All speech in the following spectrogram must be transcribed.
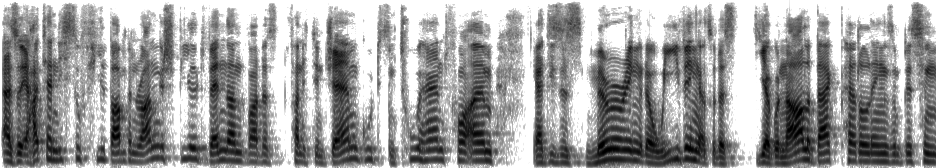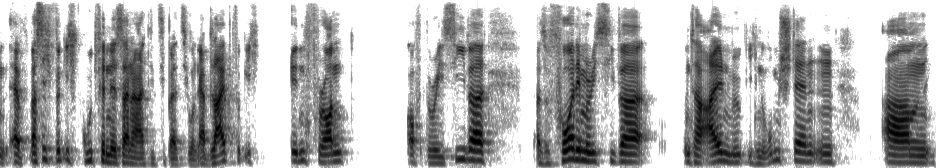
also er hat ja nicht so viel Bump and Run gespielt. Wenn, dann war das, fand ich den Jam gut, diesen Two-Hand vor allem. Er hat dieses Mirroring oder Weaving, also das diagonale Backpedaling so ein bisschen. Was ich wirklich gut finde, ist seine Antizipation. Er bleibt wirklich in front of the receiver, also vor dem Receiver unter allen möglichen Umständen. Ähm,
